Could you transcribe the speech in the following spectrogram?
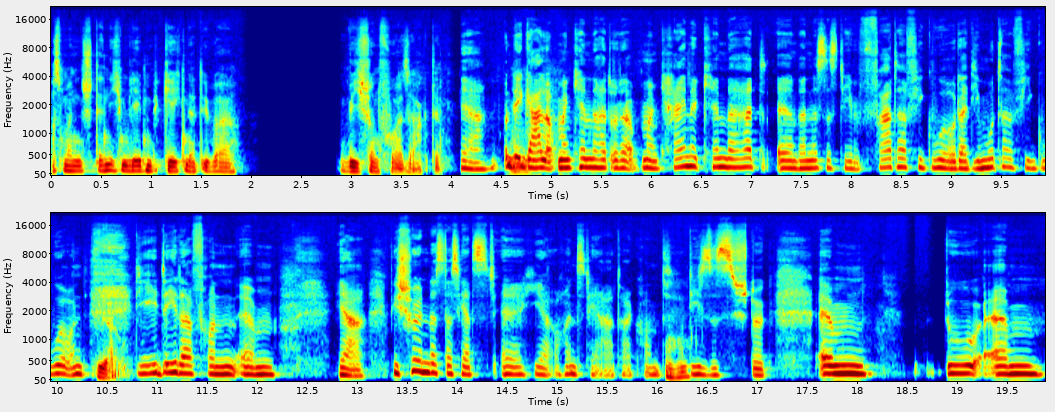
was man ständig im Leben begegnet über, wie ich schon vorher sagte. Ja, und mhm. egal, ob man Kinder hat oder ob man keine Kinder hat, äh, dann ist es die Vaterfigur oder die Mutterfigur und ja. die Idee davon, ähm, ja, wie schön, dass das jetzt äh, hier auch ins Theater kommt, mhm. dieses Stück. Ähm, du ähm,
